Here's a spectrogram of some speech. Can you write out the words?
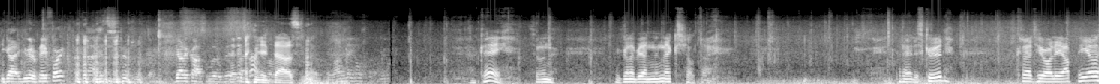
You got. You're gonna pay for it? Gotta cost a little bit. it does. Okay, soon we're gonna be on the next shelter. Grade is good. Gradually uphill.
